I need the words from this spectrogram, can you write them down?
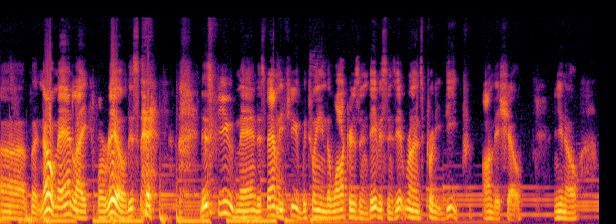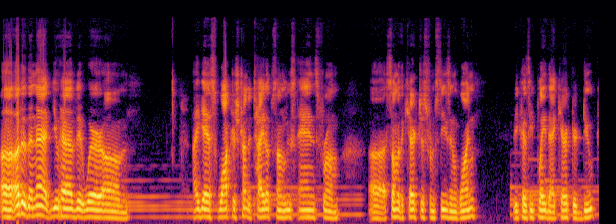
Uh, but no, man, like for real, this this feud, man, this family feud between the Walkers and Davidsons, it runs pretty deep on this show. You know, uh, other than that, you have it where um, I guess Walker's trying to tie up some loose ends from uh, some of the characters from season one because he played that character Duke,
